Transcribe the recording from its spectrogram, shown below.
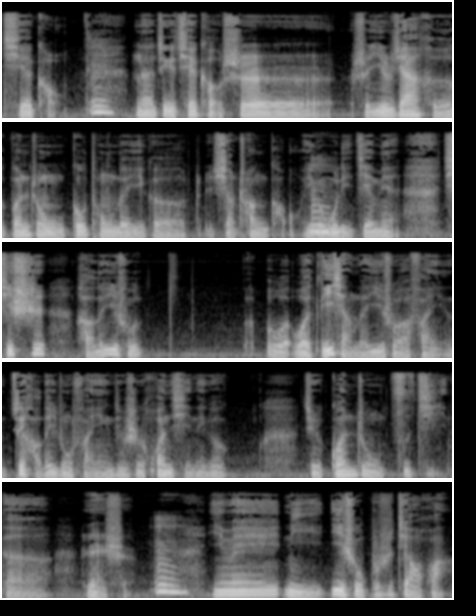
切口。嗯。那这个切口是是艺术家和观众沟通的一个小窗口，一个嗯物理界面。其实好的艺术，我我理想的艺术啊，反映最好的一种反应就是唤起那个就是观众自己的认识，嗯。因为你艺术不是教化，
